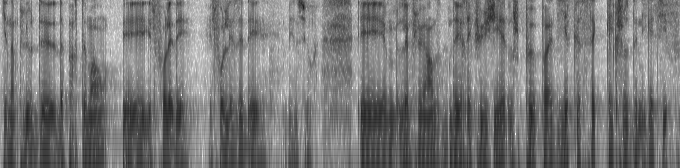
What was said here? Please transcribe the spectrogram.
qui n'a plus d'appartement, et il faut l'aider, il faut les aider bien sûr. Et euh, l'influence des réfugiés, je ne peux pas dire que c'est quelque chose de négatif,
